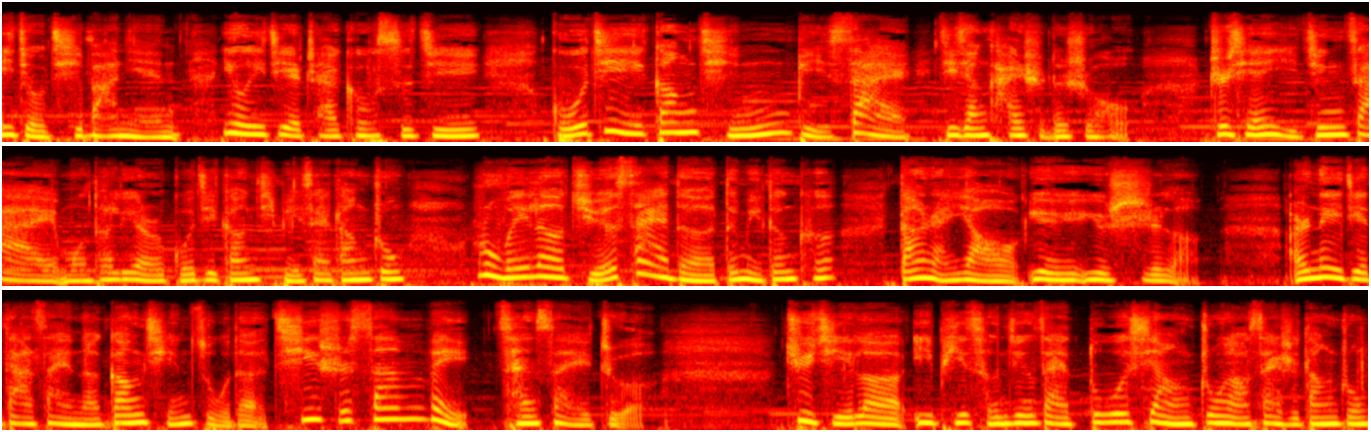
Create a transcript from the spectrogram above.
一九七八年，又一届柴可夫斯基国际钢琴比赛即将开始的时候，之前已经在蒙特利尔国际钢琴比赛当中入围了决赛的德米登科，当然要跃跃欲试了。而那届大赛呢，钢琴组的七十三位参赛者，聚集了一批曾经在多项重要赛事当中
